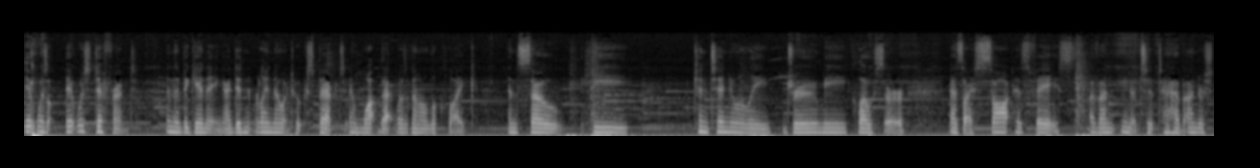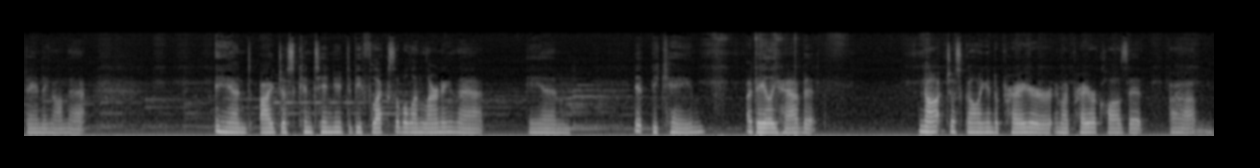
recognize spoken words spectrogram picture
it was it was different in the beginning. I didn't really know what to expect and what that was going to look like, and so He continually drew me closer as I sought His face of un, you know to, to have understanding on that. And I just continued to be flexible in learning that. And it became a daily habit. Not just going into prayer in my prayer closet, um,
